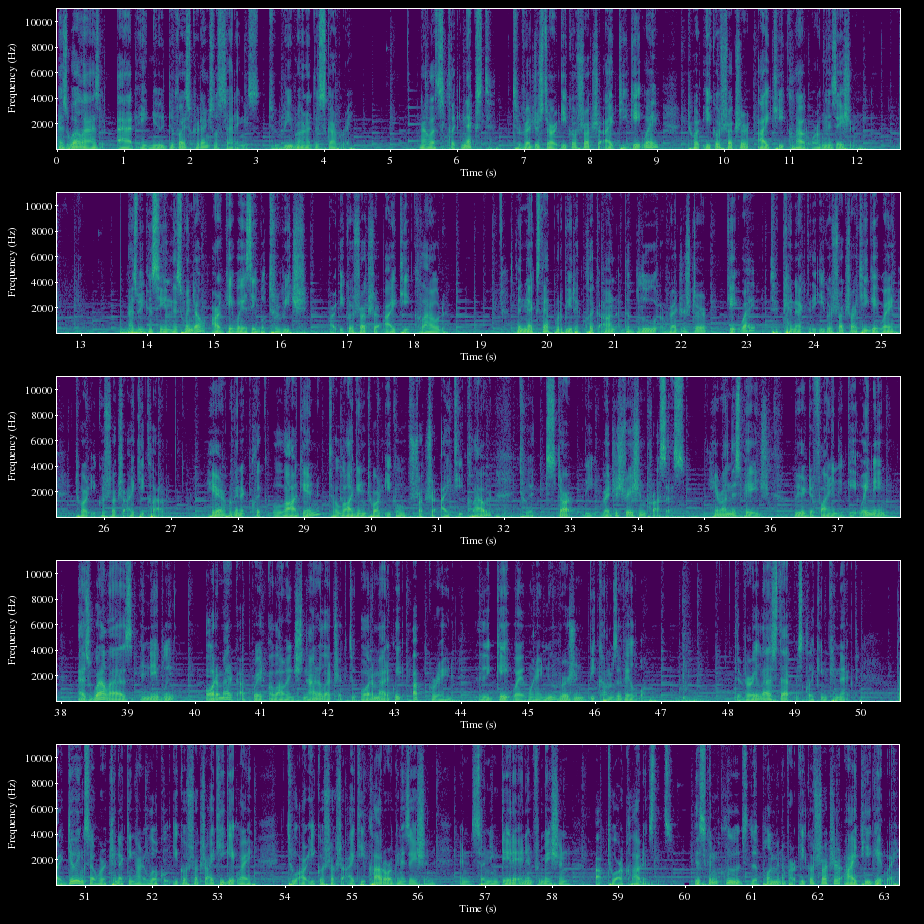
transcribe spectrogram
as well as add a new device credential settings to rerun a discovery. Now let's click next to register our EcoStruxure IT Gateway to our EcoStruxure IT Cloud organization. As we can see in this window, our gateway is able to reach our EcoStruxure IT Cloud. The next step would be to click on the blue Register Gateway to connect the EcoStruxure IT Gateway to our EcoStruxure IT Cloud. Here, we're going to click Login to log into our EcoStruxure IT Cloud to start the registration process. Here on this page, we are defining the gateway name as well as enabling automatic upgrade allowing Schneider Electric to automatically upgrade the gateway when a new version becomes available. The very last step is clicking connect. By doing so, we're connecting our local EcoStruxure IT gateway to our EcoStruxure IT cloud organization and sending data and information up to our cloud instance. This concludes the deployment of our EcoStruxure IT gateway.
